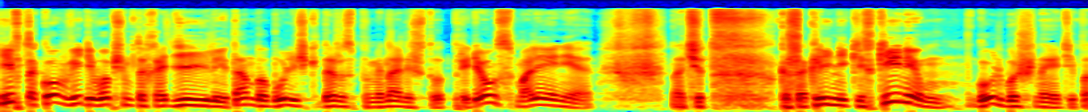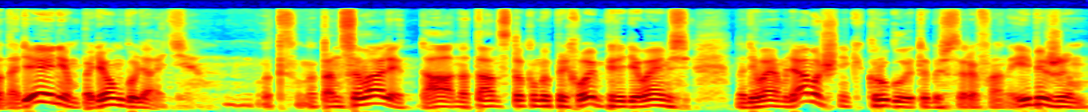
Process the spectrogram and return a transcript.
И в таком виде, в общем-то, ходили. И там бабулечки даже вспоминали, что вот придем в смоление, значит, косоклинники скинем, гульбышные, типа, наденем, пойдем гулять. Вот натанцевали, да, на танцы только мы приходим, переодеваемся, надеваем лямошники круглые, то бишь сарафаны, и бежим.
